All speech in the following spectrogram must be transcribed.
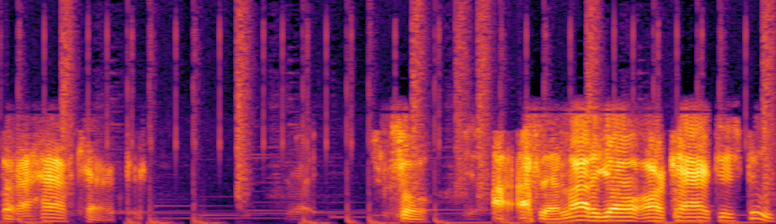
but I have character. Right. So yeah. I, I said a lot of y'all are characters too.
